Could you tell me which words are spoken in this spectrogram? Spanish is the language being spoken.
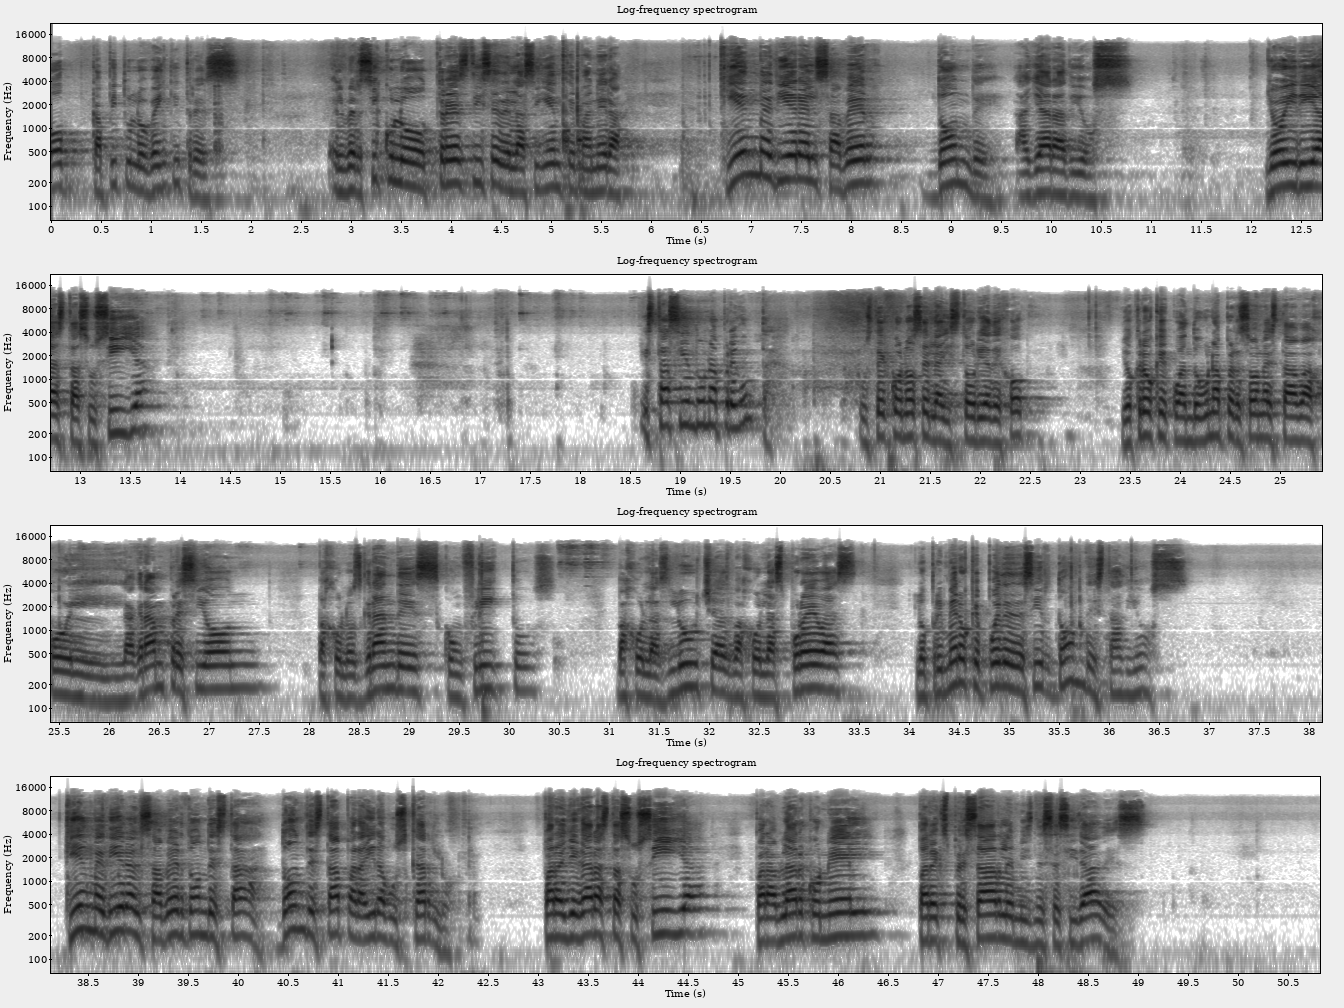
Job capítulo 23. El versículo 3 dice de la siguiente manera, ¿quién me diera el saber dónde hallar a Dios? Yo iría hasta su silla. Está haciendo una pregunta. Usted conoce la historia de Job. Yo creo que cuando una persona está bajo la gran presión, bajo los grandes conflictos, bajo las luchas, bajo las pruebas, lo primero que puede decir, ¿dónde está Dios? ¿Quién me diera el saber dónde está? ¿Dónde está para ir a buscarlo? Para llegar hasta su silla, para hablar con Él, para expresarle mis necesidades.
